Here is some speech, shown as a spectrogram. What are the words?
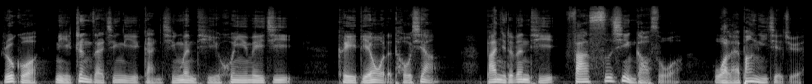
如果你正在经历感情问题、婚姻危机，可以点我的头像，把你的问题发私信告诉我，我来帮你解决。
